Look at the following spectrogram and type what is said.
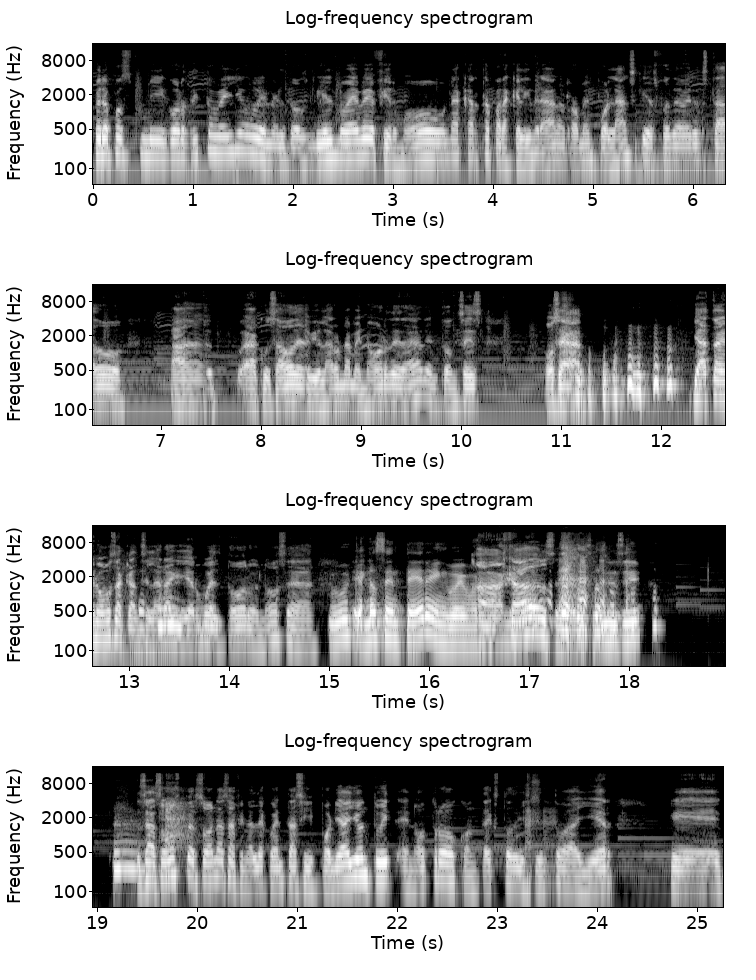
Pero pues mi gordito bello en el 2009 firmó una carta para que liberaran a Roman Polanski después de haber estado ah, acusado de violar a una menor de edad. Entonces, o sea, ya también vamos a cancelar a Guillermo del Toro, ¿no? O sea. que no se enteren, güey. Ajá, o sea, sí, sí. O sea, somos personas a final de cuentas. Y ponía yo un tweet en otro contexto distinto ayer que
